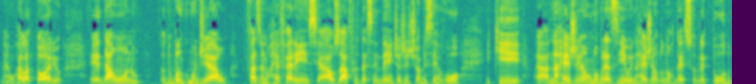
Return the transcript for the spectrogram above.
Né? O relatório é, da ONU, do Banco Mundial, fazendo referência aos afrodescendentes, a gente observou que na região, no Brasil e na região do Nordeste, sobretudo,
